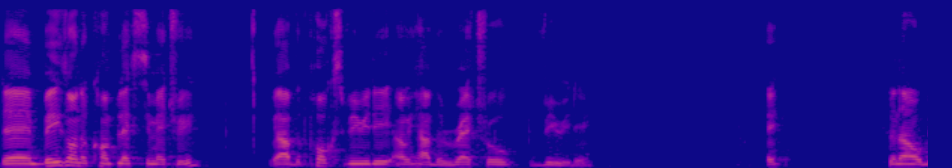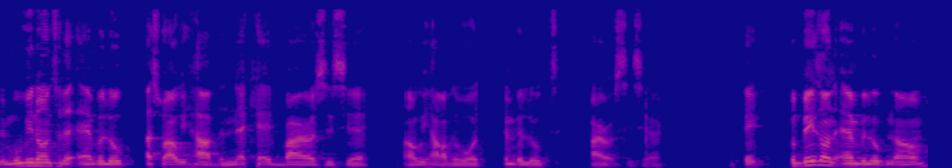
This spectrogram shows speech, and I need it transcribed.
Then based on the complex symmetry, we have the Pox viridae and we have the Retroviridae. So now we'll be moving on to the envelope. That's why we have the naked viruses here and we have the word enveloped viruses here. Okay. So based on envelope now,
